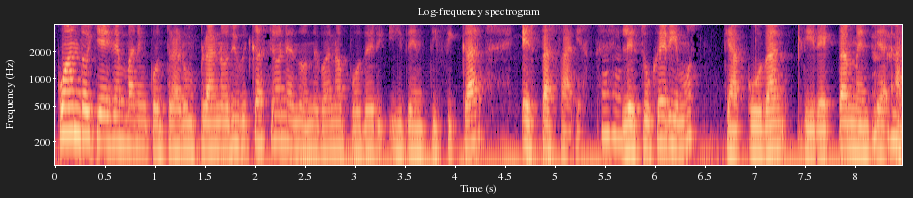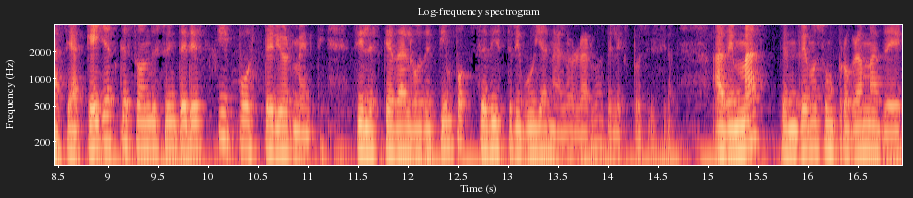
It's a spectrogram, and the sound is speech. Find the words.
cuando lleguen van a encontrar un plano de ubicación en donde van a poder identificar estas áreas. Les sugerimos que acudan directamente hacia aquellas que son de su interés y posteriormente, si les queda algo de tiempo, se distribuyan a lo largo de la exposición. Además, tendremos un programa de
